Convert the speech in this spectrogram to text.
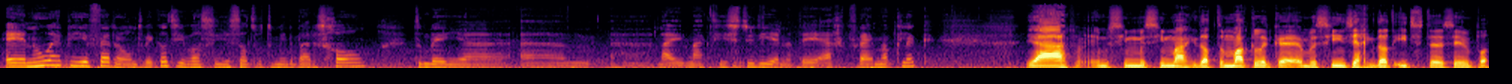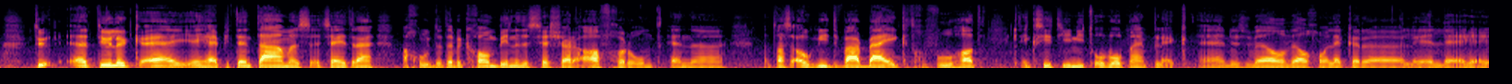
Hey, en hoe heb je je verder ontwikkeld? Je, was, je zat op de middelbare school. Toen ben je, ehm, eh, nou, je maakte je studie en dat deed je eigenlijk vrij makkelijk. Ja, misschien, misschien maak ik dat te makkelijk. eh, misschien zeg ik dat iets te simpel. Tu eh, tuurlijk eh, je heb je tentamens, et cetera. Maar goed, dat heb ik gewoon binnen de zes jaar afgerond. En dat was ook niet waarbij ik het gevoel had... ik zit hier niet op op mijn plek. Hè? Dus wel, wel gewoon lekker, le-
